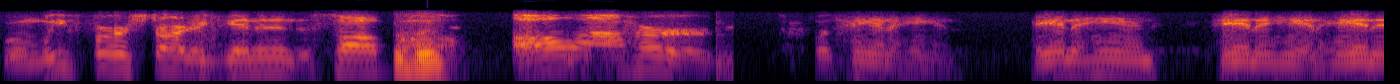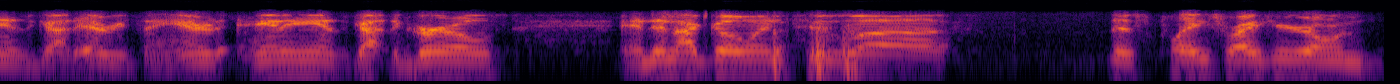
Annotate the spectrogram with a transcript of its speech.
when we first started getting into softball, Mhm. all I heard was Hanahan, Hanahan, Hanahan. Hanahan's got everything. Hanahan's got the girls. And then I go into uh, this place right here on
